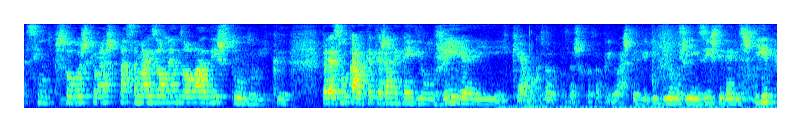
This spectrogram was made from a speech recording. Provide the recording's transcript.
assim, de pessoas que eu acho que passa mais ou menos ao lado disto tudo e que parece um bocado que até já nem tem ideologia e que é uma coisa das coisas. Eu acho que a ideologia existe e deve existir,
